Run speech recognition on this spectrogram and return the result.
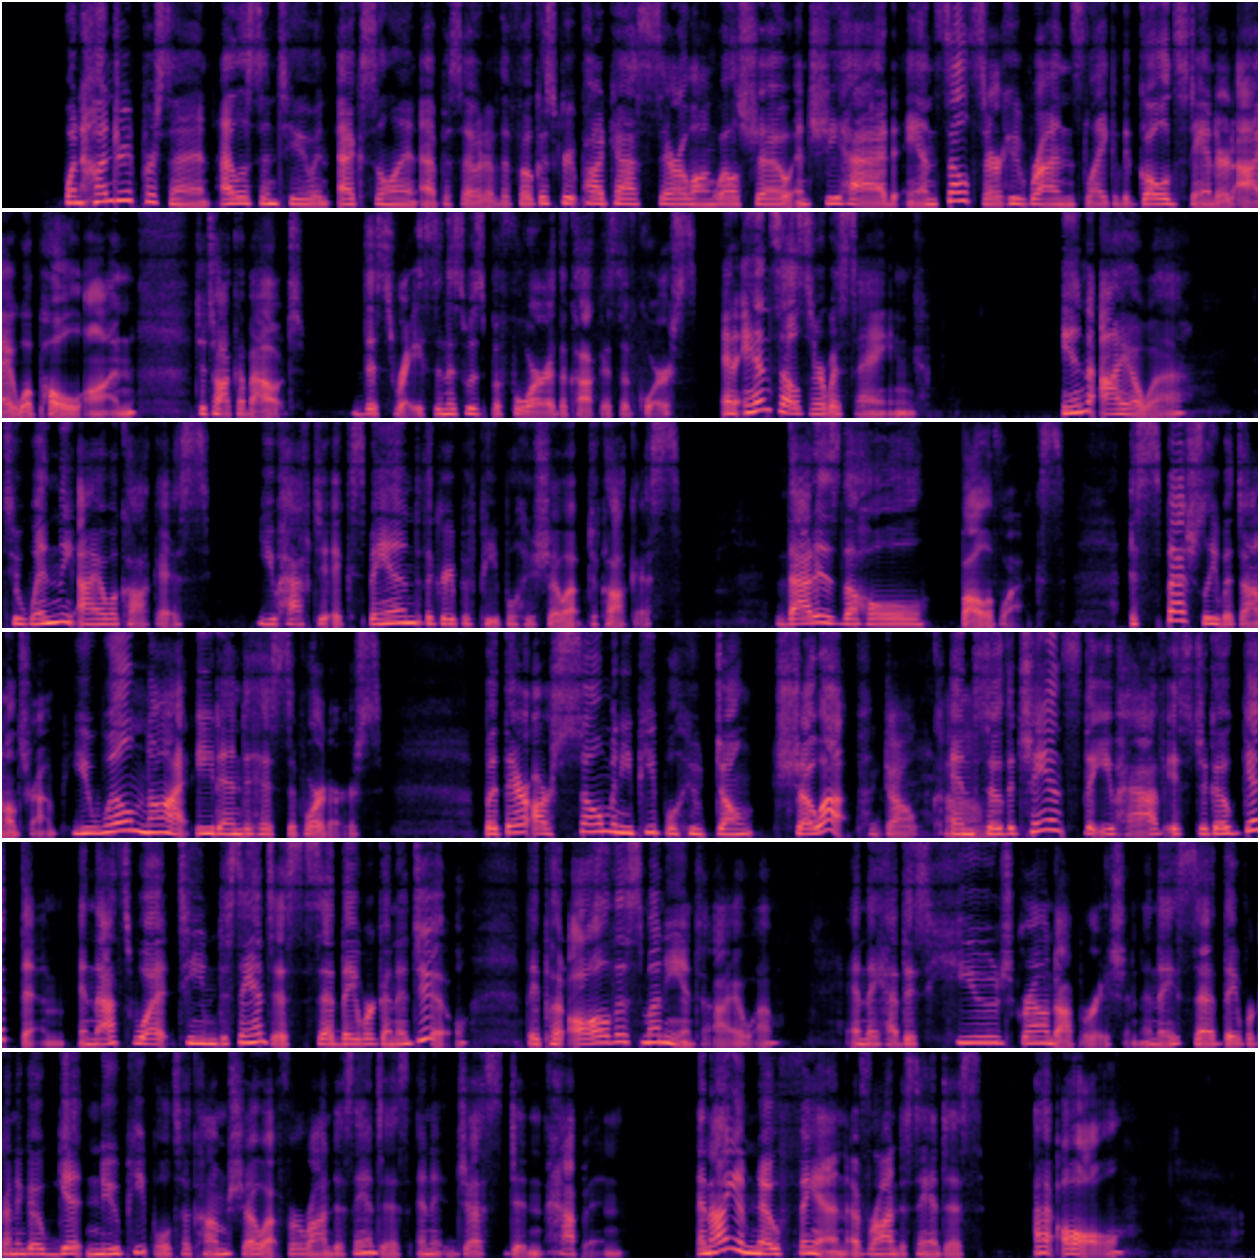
100%. I listened to an excellent episode of the Focus Group podcast, Sarah Longwell show, and she had Ann Selzer, who runs like the gold standard Iowa poll, on to talk about this race. And this was before the caucus, of course. And Ann Selzer was saying in Iowa, to win the Iowa caucus, you have to expand the group of people who show up to caucus. That is the whole ball of wax especially with Donald Trump. You will not eat into his supporters. But there are so many people who don't show up. Who don't come. And so the chance that you have is to go get them. And that's what Team DeSantis said they were going to do. They put all this money into Iowa and they had this huge ground operation. And they said they were going to go get new people to come show up for Ron DeSantis. And it just didn't happen. And I am no fan of Ron DeSantis at all.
